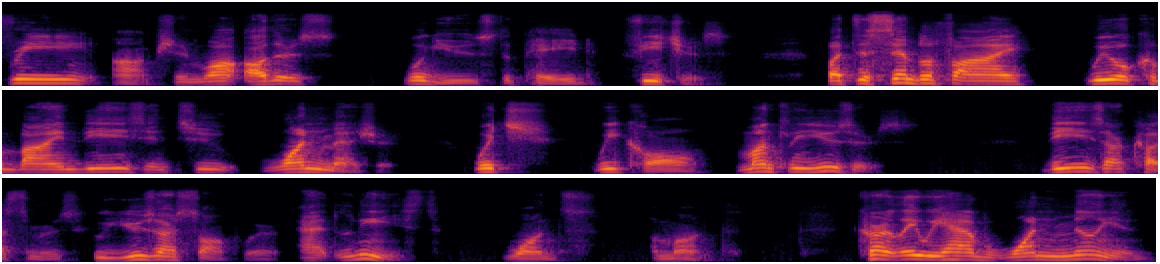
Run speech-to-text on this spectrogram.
free option, while others will use the paid features. But to simplify, we will combine these into one measure, which we call monthly users. These are customers who use our software at least once a month. Currently, we have 1 million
